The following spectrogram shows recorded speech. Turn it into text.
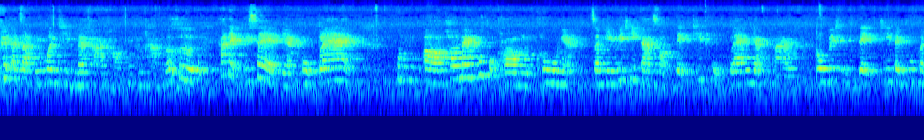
เป็นอาจารย์วิมลทิพย์นะคะเขาเป็นคำถามก็คือถ้าเด็กพิเศษเนี่ยถูกแกล้งคุณพ่อแม่ผู้ปกครองหรือครูเนี่ยจะมีวิธีการสอนเด็กที่ถูกแกล้งอย่างไรรวมไปถึงเด็กที่เป็นผู้กระ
